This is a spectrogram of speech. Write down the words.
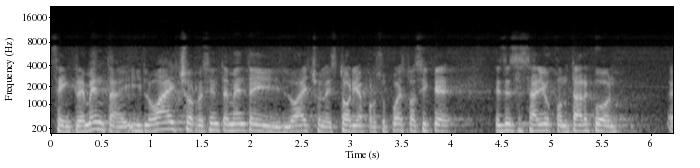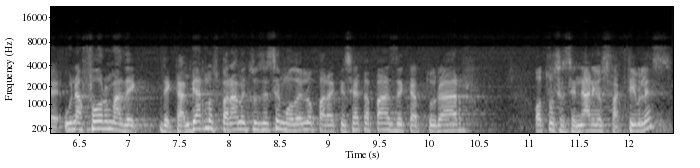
se incrementa, y lo ha hecho recientemente y lo ha hecho en la historia, por supuesto, así que es necesario contar con eh, una forma de, cambiar los parámetros de ese modelo para que sea capaz de capturar otros escenarios factibles.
